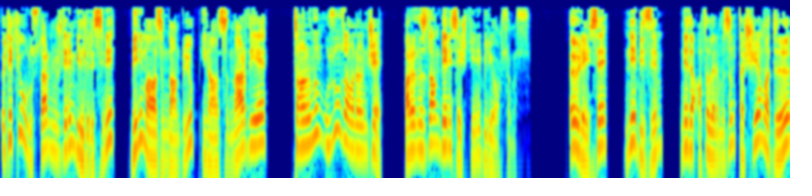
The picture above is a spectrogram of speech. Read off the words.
Öteki uluslar müjdenin bildirisini benim ağzımdan duyup inansınlar diye Tanrı'nın uzun zaman önce aranızdan beni seçtiğini biliyorsunuz. Öyleyse ne bizim ne de atalarımızın taşıyamadığı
